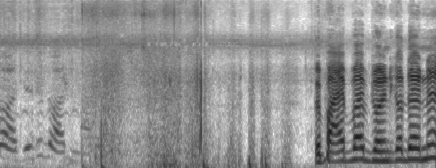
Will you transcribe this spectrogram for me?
હારા આવતો હશે તો દોત મારે પાઇપ પાઇપ જોઈન્ટ કરી દે ને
